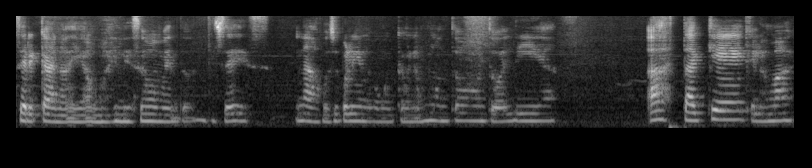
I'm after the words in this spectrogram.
cercano, digamos, en ese momento. Entonces, nada, fue súper lindo, como que caminamos un montón todo el día. Hasta que, que lo más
